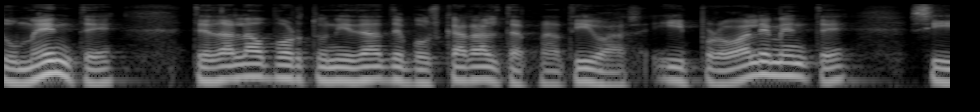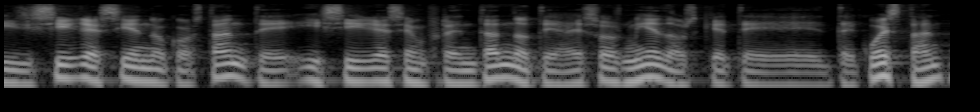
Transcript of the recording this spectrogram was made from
tu mente te da la oportunidad de buscar alternativas y probablemente si sigues siendo constante y sigues enfrentándote a esos miedos que te, te cuestan,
